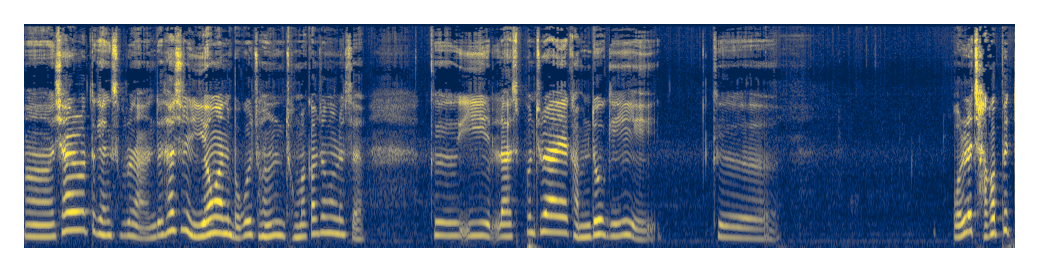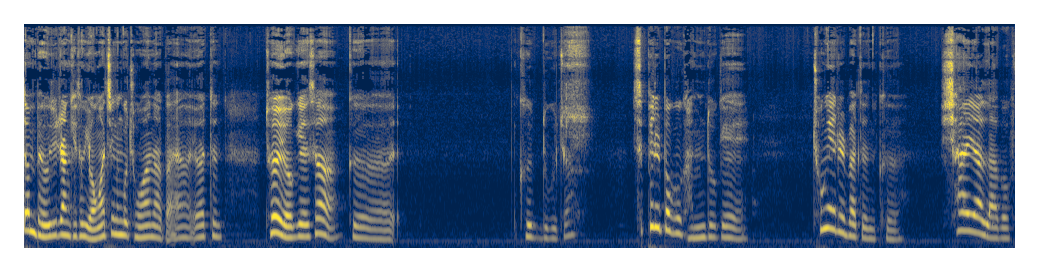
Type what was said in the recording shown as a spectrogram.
어, 샤를로트 갱스부르 나왔는데 사실 이 영화는 보고 저는 정말 깜짝 놀랐어요. 그 이 라스 폰 트리에 감독이 그 원래 작업했던 배우들이랑 계속 영화 찍는 거 좋아하나 봐요. 여하튼 저 여기에서 그그 누구죠? 스필버그 감독의 총애를 받은 그 샤이아 라버프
